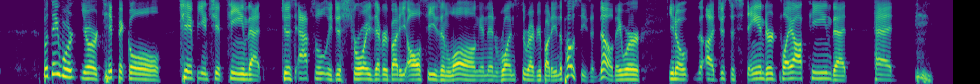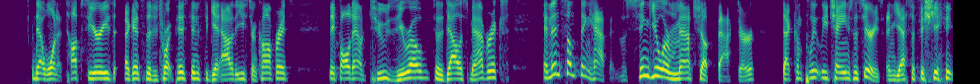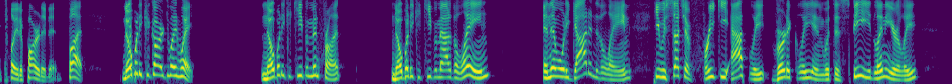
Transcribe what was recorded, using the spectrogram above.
but they weren't your typical championship team that just absolutely destroys everybody all season long and then runs through everybody in the postseason. No, they were, you know, uh, just a standard playoff team that had that won a tough series against the Detroit Pistons to get out of the Eastern Conference. They fall down 2-0 to the Dallas Mavericks. And then something happens, a singular matchup factor that completely changed the series. And yes, officiating played a part in it. But nobody could guard Dwyane Wade. Nobody could keep him in front. Nobody could keep him out of the lane. And then when he got into the lane, he was such a freaky athlete vertically and with his speed linearly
